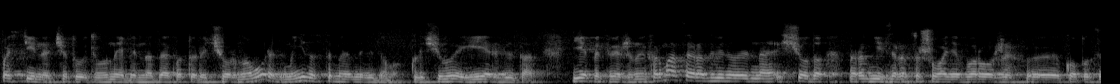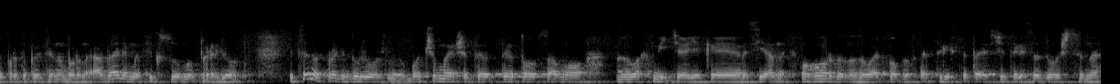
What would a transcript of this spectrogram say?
постійно чатують в небі над акваторією Чорного моря, мені достеменно невідомо. Ключове є результат. Є підтверджена інформація розвідувальна щодо місць розташування ворожих е, комплексів протиповітряної оборони, а далі ми фіксуємо прильоти. І це насправді дуже важливо, бо чим менше те, того самого е, лахміття, яке росіяни гордо називають комплекс С-300 та С-400, залишиться на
